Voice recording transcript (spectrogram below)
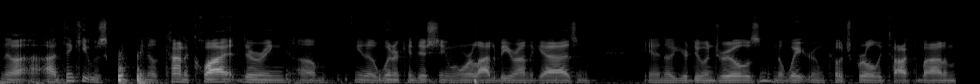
You know, I, I think he was, you know, kind of quiet during, um, you know, winter conditioning when we're allowed to be around the guys and, you know, you're doing drills and in the weight room. Coach Paroli talked about him,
